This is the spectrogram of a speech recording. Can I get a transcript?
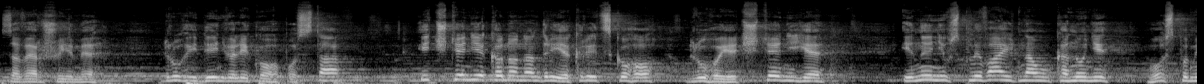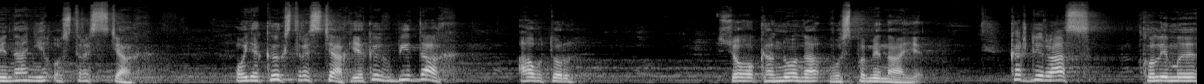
завершуємо другий день Великого Поста і чтення канона Андрія Крицького, друге чтення, і нині вспливають нам у каноні воспоминання о страстях. О яких страстях, яких бідах автор цього канона воспоминає. Кожен раз, коли ми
